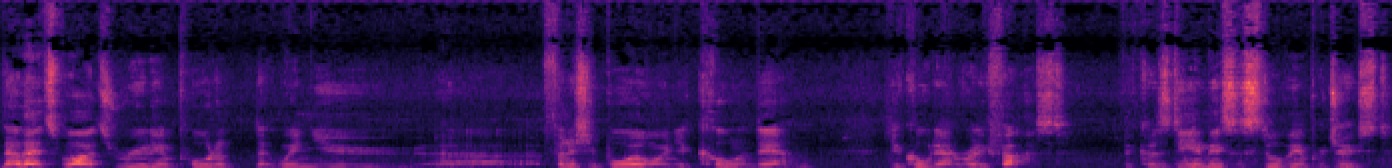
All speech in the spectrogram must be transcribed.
now that's why it's really important that when you uh, finish your boil and you're cooling down, you cool down really fast. Because DMS is still being produced,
